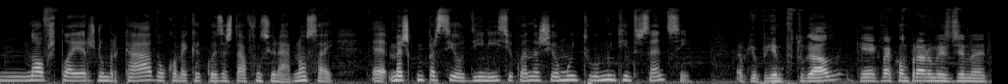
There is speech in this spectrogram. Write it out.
hum, novos players no mercado ou como é que a coisa está a funcionar, não sei. Eh, mas que me pareceu de início, quando nasceu, muito, muito interessante, sim. É porque em Portugal, quem é que vai comprar no mês de janeiro?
